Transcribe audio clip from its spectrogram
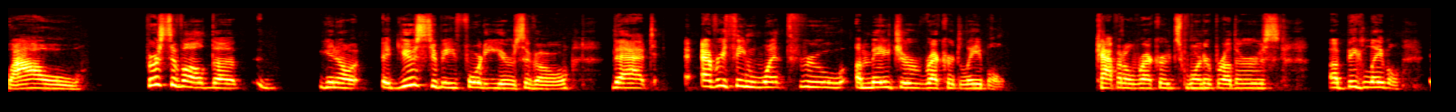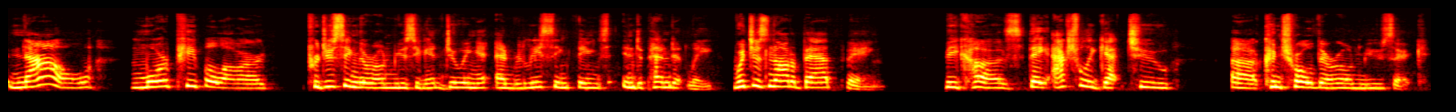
Wow. First of all, the you know, it used to be 40 years ago that everything went through a major record label. Capitol Records, Warner Brothers, a big label. Now, more people are producing their own music and doing it and releasing things independently, which is not a bad thing because they actually get to uh, control their own music,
